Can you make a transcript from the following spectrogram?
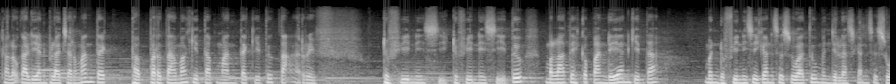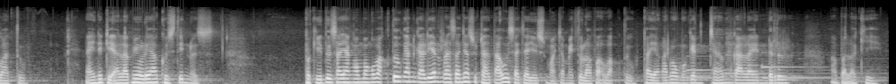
kalau kalian belajar mantek, bab pertama kitab mantek itu takrif, definisi. Definisi itu melatih kepandaian kita mendefinisikan sesuatu, menjelaskan sesuatu. Nah ini dialami oleh Agustinus. Begitu saya ngomong waktu kan kalian rasanya sudah tahu saja ya semacam itulah Pak waktu. Bayanganmu mungkin jam, kalender, apalagi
